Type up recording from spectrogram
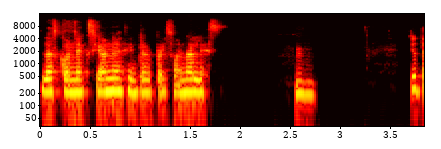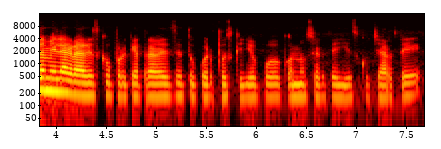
las conexiones interpersonales. Yo también le agradezco porque a través de tu cuerpo es que yo puedo conocerte y escucharte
